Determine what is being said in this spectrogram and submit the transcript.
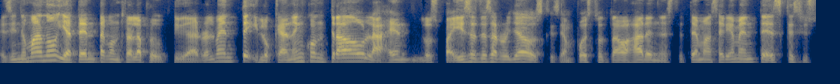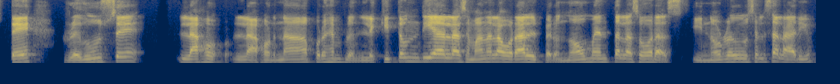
es inhumano y atenta contra la productividad realmente. Y lo que han encontrado la gente, los países desarrollados que se han puesto a trabajar en este tema seriamente es que si usted reduce la, la, jornada, por ejemplo, le quita un día a la semana laboral, pero no aumenta las horas y no reduce el salario,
